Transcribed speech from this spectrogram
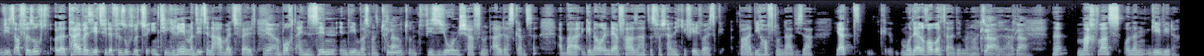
wie es auch versucht oder teilweise jetzt wieder versucht wird zu integrieren. Man sieht es in der Arbeitswelt. Ja. Man braucht einen Sinn in dem, was man tut Klar. und Visionen schaffen und all das Ganze. Aber genau in der Phase hat es wahrscheinlich gefehlt, weil es war die Hoffnung da, dieser ja, Modellroboter, den man heute klar, hat. Klar. Ne? Mach was und dann geh wieder.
